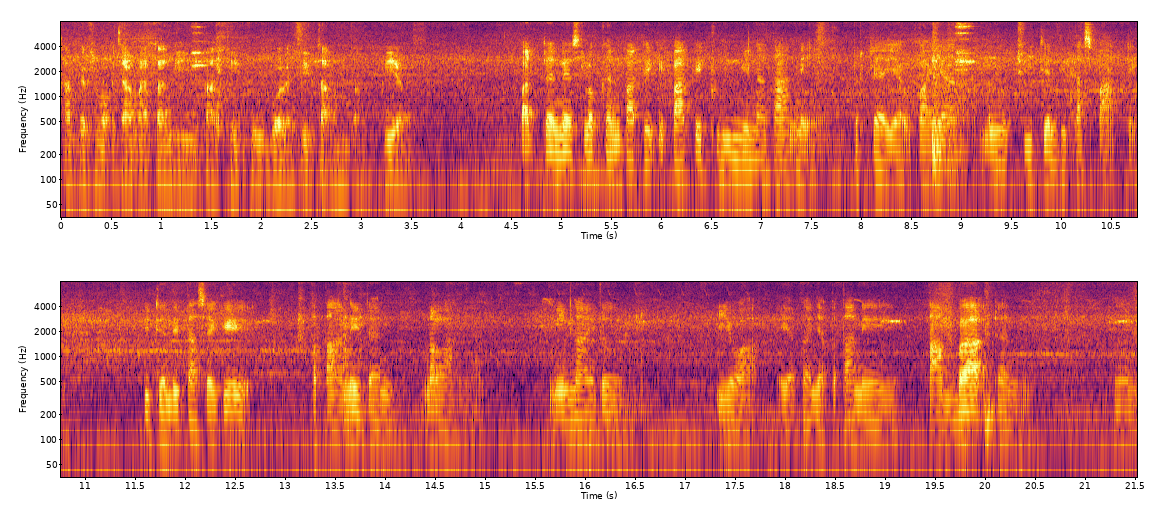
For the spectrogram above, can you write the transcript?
hampir semua kecamatan di Pati itu boleh ditambah iya Mas. Slogan Pati iki Pati Bumi Minatane berdaya upaya menuju identitas Pati. Identitas iki petani dan nelayan. Mina itu iya ya banyak petani tambak dan eh,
